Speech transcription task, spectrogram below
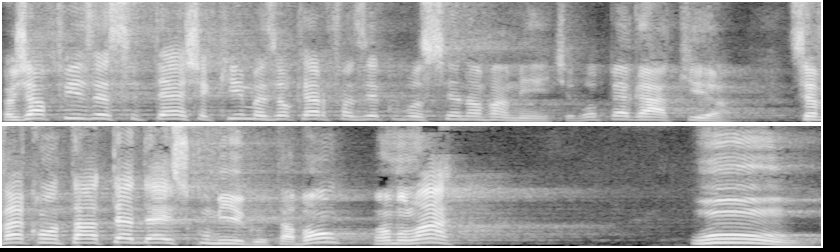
Eu já fiz esse teste aqui, mas eu quero fazer com você novamente. Eu vou pegar aqui, ó. Você vai contar até 10 comigo, tá bom? Vamos lá? Um.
